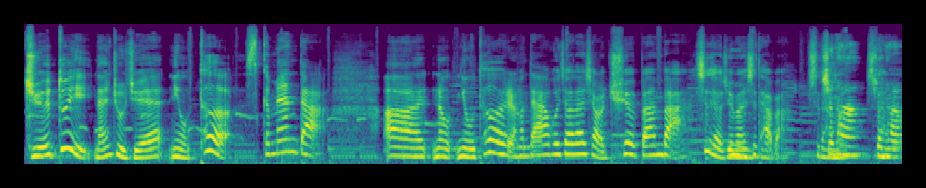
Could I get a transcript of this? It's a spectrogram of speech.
绝对男主角纽特 Scamanda。啊，纽纽特，然后大家会叫他小雀斑吧？是小雀斑，是他吧？是他，是他，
